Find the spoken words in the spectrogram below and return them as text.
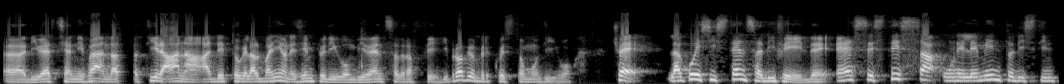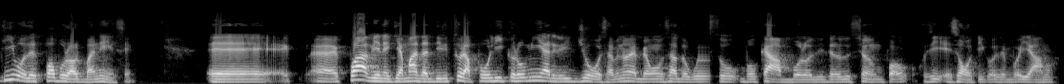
eh, diversi anni fa è andato a Tirana, ha detto che l'Albania è un esempio di convivenza tra fedi, proprio per questo motivo. Cioè, la coesistenza di fede è essa stessa un elemento distintivo del popolo albanese. Eh, eh, qua viene chiamata addirittura policromia religiosa, noi abbiamo usato questo vocabolo di traduzione un po' così esotico, se vogliamo.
